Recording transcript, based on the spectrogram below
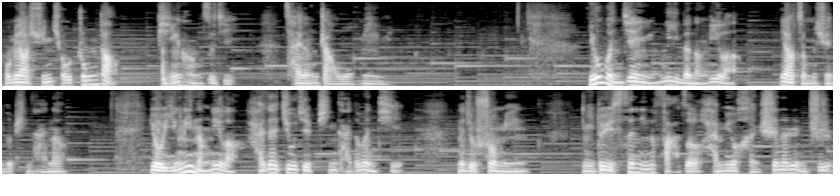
我们要寻求中道，平衡自己，才能掌握命运。有稳健盈利的能力了，要怎么选择平台呢？有盈利能力了，还在纠结平台的问题，那就说明。你对森林的法则还没有很深的认知，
